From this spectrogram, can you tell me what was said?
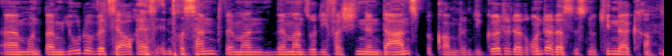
Ähm, und beim Judo wird's ja auch erst interessant, wenn man, wenn man so die verschiedenen Dans bekommt. Und die Gürtel darunter, das ist nur Kinderkram.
